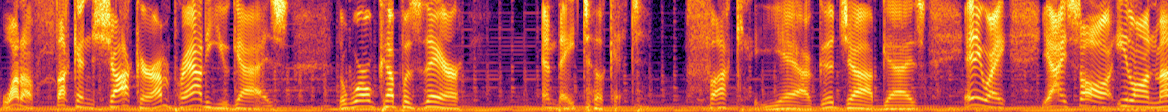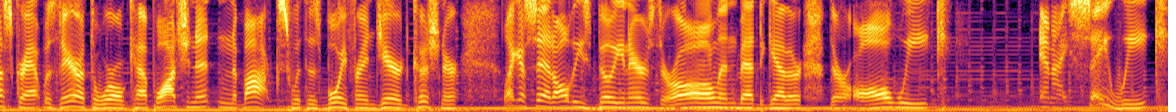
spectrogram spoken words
What a fucking shocker. I'm proud of you guys. The World Cup was there, and they took it. Fuck yeah. Good job, guys. Anyway, yeah, I saw Elon Muskrat was there at the World Cup watching it in the box with his boyfriend, Jared Kushner. Like I said, all these billionaires, they're all in bed together. They're all weak. And I say weak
